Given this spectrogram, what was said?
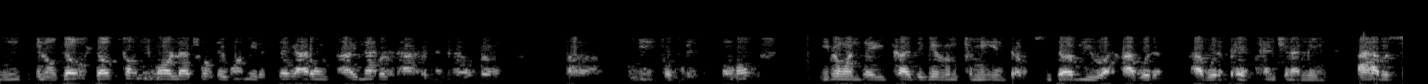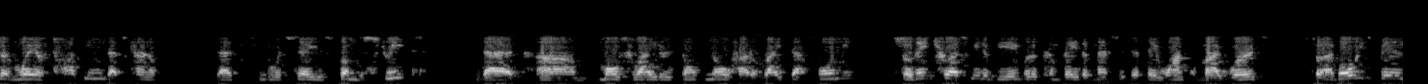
you know, they'll they'll tell me more or less what they want me to say. I don't, I never happen to know them. Uh, need for promos. Even when they tried to give them to me in WCW, I wouldn't, I wouldn't pay attention. I mean, I have a certain way of talking that's kind of, that you would say is from the streets. That um, most writers don't know how to write that for me. So they trust me to be able to convey the message that they want in my words. So I've always been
